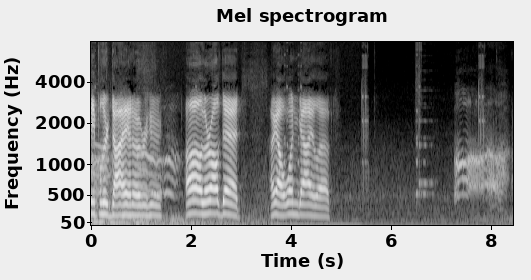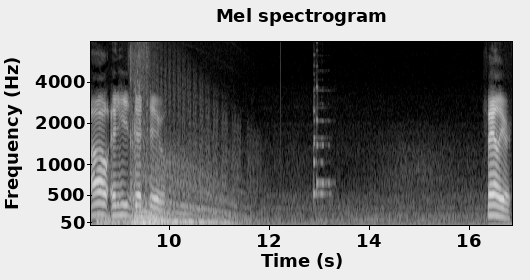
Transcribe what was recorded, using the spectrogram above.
People are dying over here. Oh, they're all dead. I got one guy left. Oh, and he's dead too. Failure.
